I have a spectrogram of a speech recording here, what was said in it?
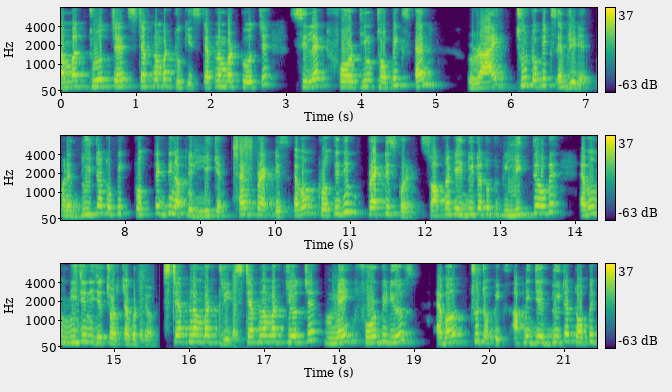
নাম্বার টু হচ্ছে স্টেপ নাম্বার টু কি? স্টেপ নাম্বার টু হচ্ছে select fourteen topics and write two topics everyday মানে দুইটা টপিক প্রত্যেক দিন আপনি লিখেন অ্যান্ড প্র্যাকটিস এবং প্রতিদিন প্র্যাকটিস করেন। সো আপনাকে এই দুইটা টপিক লিখতে হবে এবং নিজে নিজে চর্চা করতে হবে। Step number three step number three হচ্ছে make four videos about two topics আপনি যে দুইটা টপিক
